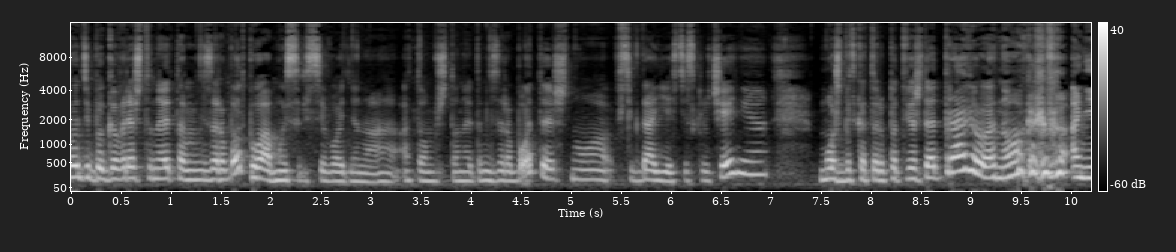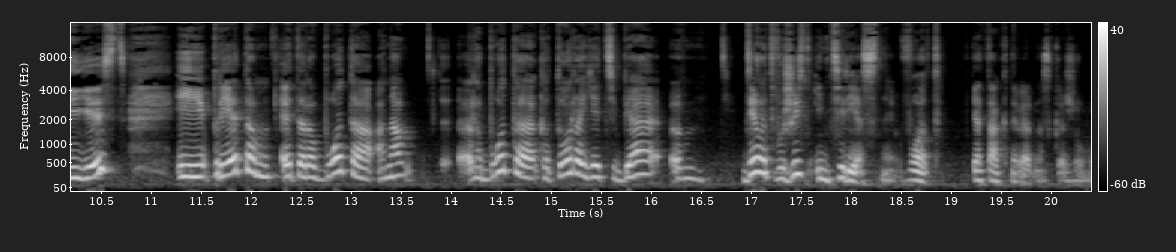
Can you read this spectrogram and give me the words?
вроде бы говорят, что на этом не заработать. Была мысль сегодня на, о том, что на этом не заработаешь, но всегда есть исключения, может быть, которые подтверждают правила, но как бы они есть. И при этом эта работа, она работа, которая тебя эм, делает твою жизнь интересной. Вот, я так, наверное, скажу.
